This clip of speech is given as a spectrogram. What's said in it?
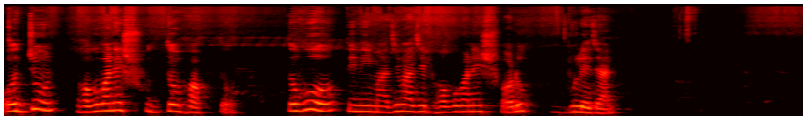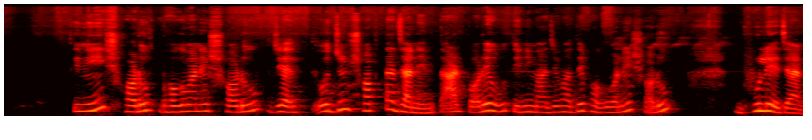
অর্জুন ভগবানের শুদ্ধ ভক্ত, তবুও তিনি মাঝে মাঝে ভগবানের স্বরূপ ভুলে যান। তিনি স্বরূপ, ভগবানের স্বরূপ, যে অর্জুন সবটা জানেন, তারপরেও তিনি মাঝে মাঝে ভগবানের স্বরূপ ভুলে যান।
